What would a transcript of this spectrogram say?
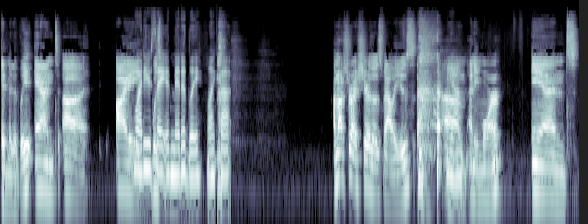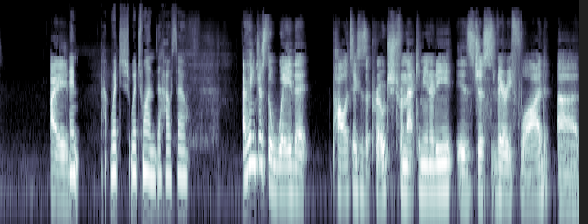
admittedly, and uh, I why do you was- say admittedly like that I'm not sure I share those values um, Yeah. anymore, and I and which which ones how so I think just the way that politics is approached from that community is just very flawed. Uh,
